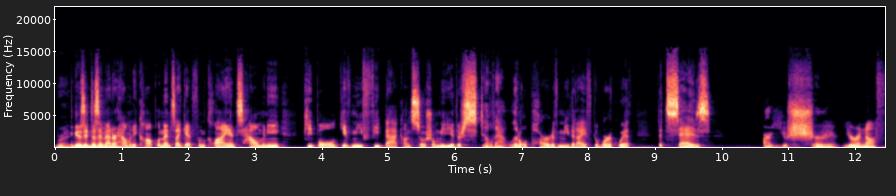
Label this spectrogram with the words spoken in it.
Right. Because it doesn't mm-hmm. matter how many compliments I get from clients, how many people give me feedback on social media, there's still that little part of me that I have to work with that says, are you sure you're enough?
